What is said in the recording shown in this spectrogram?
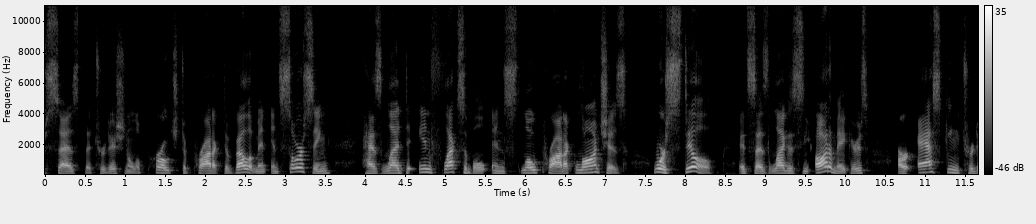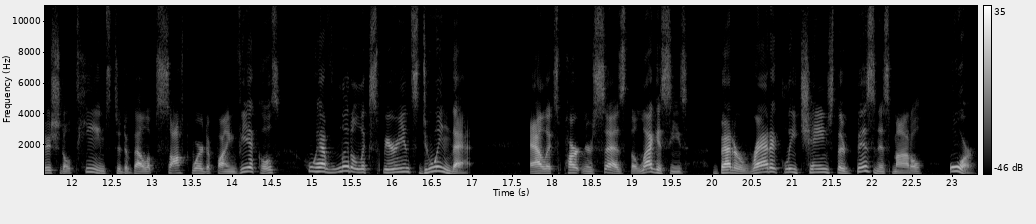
says the traditional approach to product development and sourcing has led to inflexible and slow product launches. Worse still, it says legacy automakers are asking traditional teams to develop software-defined vehicles who have little experience doing that. AlixPartners says the legacies better radically change their business model or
